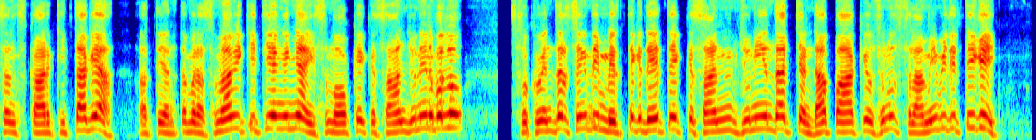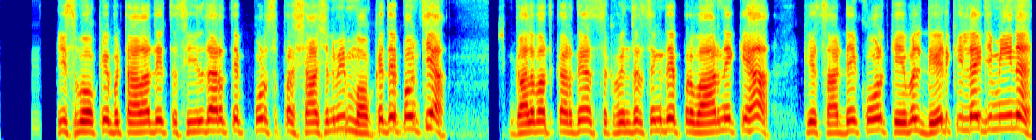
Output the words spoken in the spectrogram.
ਸੰਸਕਾਰ ਕੀਤਾ ਗਿਆ। ਅਤੇ ਅੰਤਮ ਰਸਮਾਂ ਵੀ ਕੀਤੀਆਂ ਗਈਆਂ। ਇਸ ਮੌਕੇ ਕਿਸਾਨ ਯੂਨੀਅਨ ਵੱਲੋਂ ਸੁਖਵਿੰਦਰ ਸਿੰਘ ਦੀ ਮ੍ਰਿਤਕ ਦੇਹ ਤੇ ਕਿਸਾਨ ਯੂਨੀਅਨ ਦਾ ਝੰਡਾ ਪਾ ਕੇ ਉਸ ਨੂੰ ਸਲਾਮੀ ਵੀ ਦਿੱਤੀ ਗਈ। ਇਸ ਮੌਕੇ ਬਟਾਲਾ ਦੇ ਤਹਿਸੀਲਦਾਰ ਅਤੇ ਪੁਲਿਸ ਪ੍ਰਸ਼ਾਸਨ ਵੀ ਮੌਕੇ ਤੇ ਪਹੁੰਚਿਆ। ਗੱਲਬਾਤ ਕਰਦਿਆਂ ਸੁਖਵਿੰਦਰ ਸਿੰਘ ਦੇ ਪਰਿਵਾਰ ਨੇ ਕਿਹਾ ਕਿ ਸਾਡੇ ਕੋਲ ਕੇਵਲ 1.5 ਕਿੱਲਾ ਜ਼ਮੀਨ ਹੈ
